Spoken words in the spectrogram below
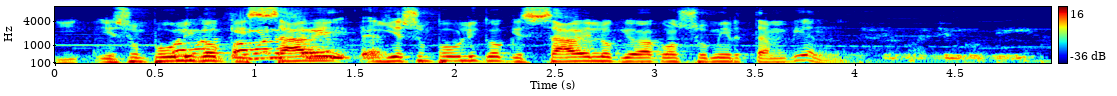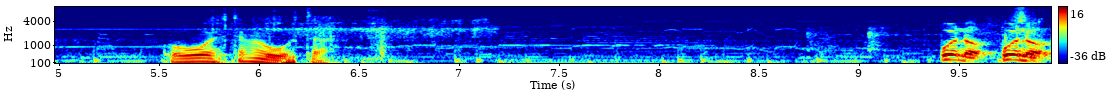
Y, y es un público Vamos- que vamos sabe y es un público que sabe lo que va a consumir también. Oh, este me gusta. Bueno, bueno.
